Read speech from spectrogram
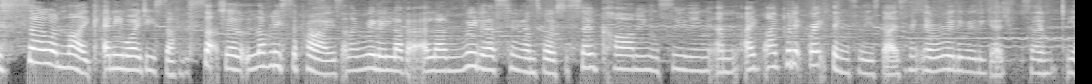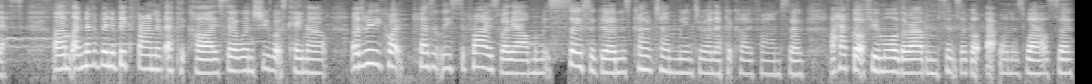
is so unlike any YG stuff. It's such a lovely surprise, and I really love it. I really love Suhyun's voice. It's so calming and soothing, and I I predict great things for these guys. I think they're really really good. So yes. Um, I've never been a big fan of Epic High, so when Shoebox came out, I was really quite pleasantly surprised by the album. It's so, so good, and it's kind of turned me into an Epic High fan. So I have got a few more of their albums since I got that one as well. So,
